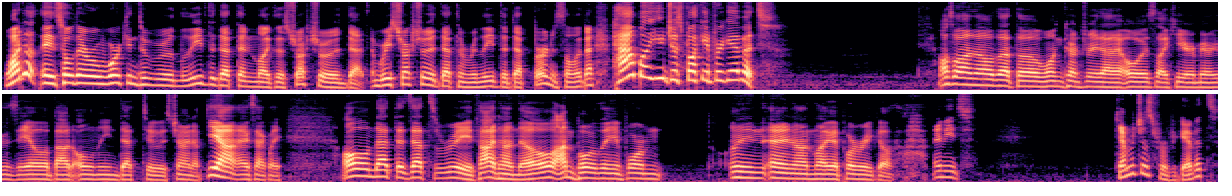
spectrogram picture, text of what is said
Why don't eh, so they were working to relieve the debt and like the structure of the debt and restructure the debt and relieve the debt burden and stuff like that? How about you just fucking forgive it? Also, I know that the one country that I always like hear Americans yell about owning debt to is China. Yeah, exactly. All that that's reef. I don't know. I'm poorly informed in, and on like Puerto Rico. I mean, can we just forgive it?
